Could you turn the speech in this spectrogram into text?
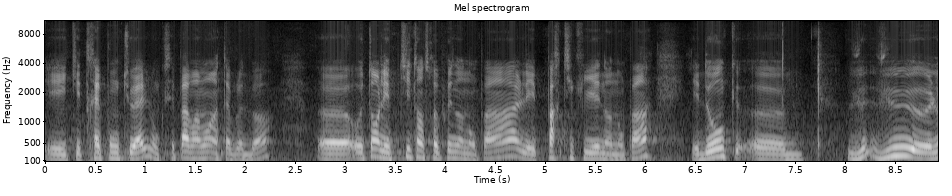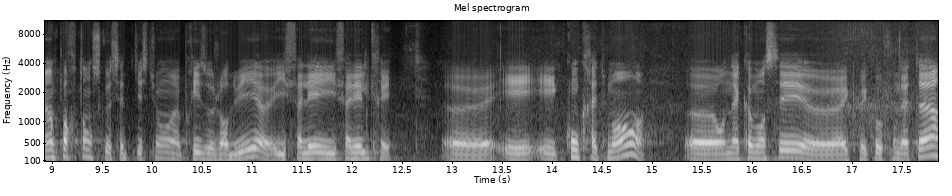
et qui est très ponctuel, donc ce n'est pas vraiment un tableau de bord. Autant les petites entreprises n'en ont pas, les particuliers n'en ont pas. Et donc, vu, l'importance que cette question a prise aujourd'hui, il fallait le créer. Euh, et, concrètement, euh, on a commencé euh, avec mes cofondateurs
